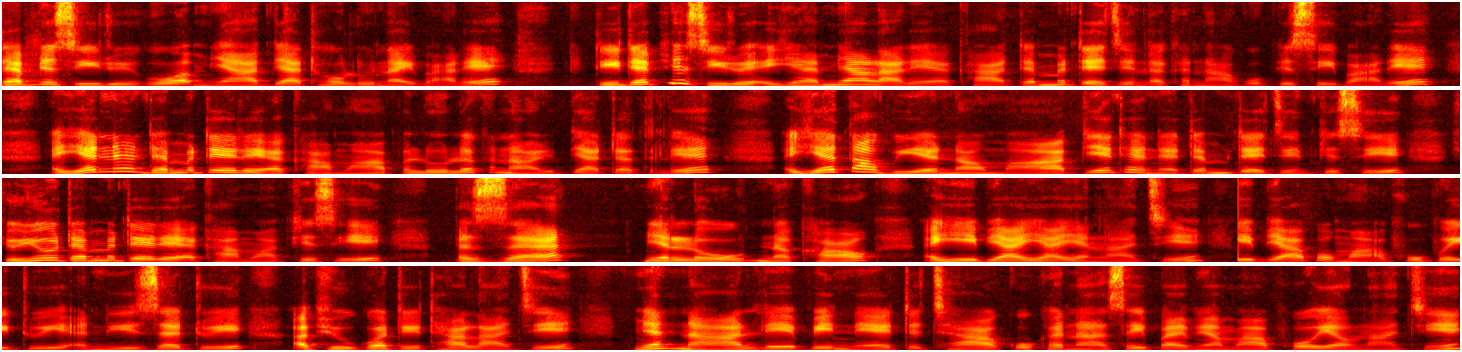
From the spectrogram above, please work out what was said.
ဓာတ်ပစ္စည်းတွေကိုအများအပြားထုတ်လွှတ်နိုင်ပါတယ် ဒီဓာတ်ပစ္စည်းတွေအရန်များလာတဲ့အခါဓာတ်မတည့်ခြင်းလက္ခဏာကိုဖြစ်စေပါတယ်။အရက်နဲ့ဓာတ်မတည့်တဲ့အခါမှာဘလို့လက္ခဏာတွေပြတတ်တယ်လဲ။အရက်တောက်ပြီးတဲ့နောက်မှာပြင်းထန်တဲ့ဓာတ်မတည့်ခြင်းဖြစ်စေရိုးရိုးဓာတ်မတည့်တဲ့အခါမှာဖြစ်စေပါဇက် မျက်လုံးနှာခေါင်းအရေပြားရရန်လာခြင်းအရေပြားပေါ်မှာအဖုပိတ်တွေအနီဆက်တွေအဖြူခွက်တွေထားလာခြင်းမျက်နှာလေပင်နဲ့တခြားကိုယ်ခန္ဓာစိတ်ပိုင်းများမှာဖောရောက်လာခြင်း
